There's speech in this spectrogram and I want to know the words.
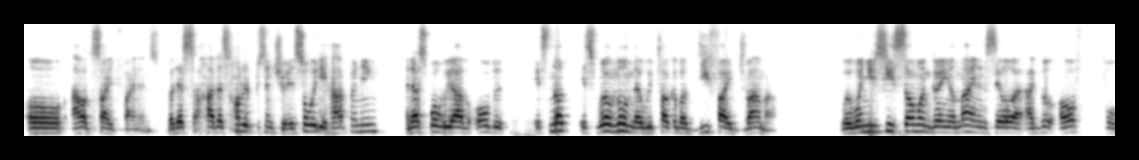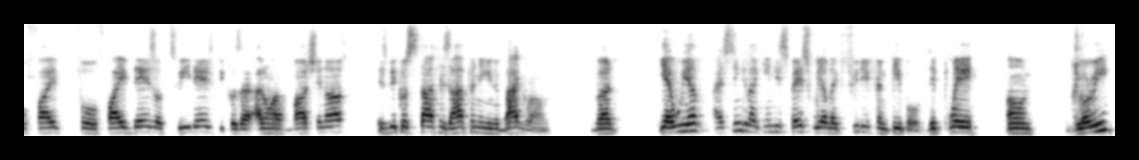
or outside finance. But that's that's hundred percent true. It's already happening, and that's what we have. All the mm-hmm. it's not. It's well known that we talk about DeFi drama. Well, when you see someone going online and say, "Oh, I go off for five for five days or three days because I, I don't have much enough," it's because stuff is happening in the background. But yeah, we have. I think like in this space, we have like three different people. They play on glory.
